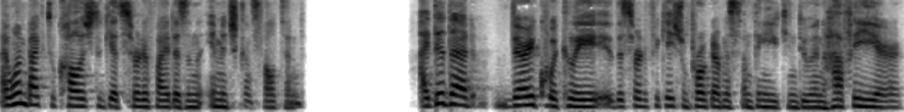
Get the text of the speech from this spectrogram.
I went back to college to get certified as an image consultant. I did that very quickly. The certification program is something you can do in half a year.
